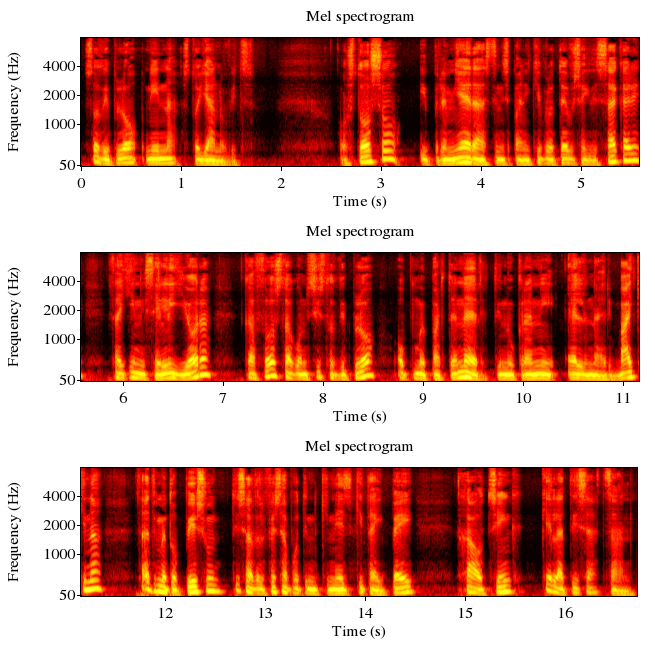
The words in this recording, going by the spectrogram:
στο διπλό Νίνα Στογιάνοβιτς. Ωστόσο, η πρεμιέρα στην Ισπανική πρωτεύουσα για τη Σάκαρη θα γίνει σε λίγη ώρα, καθώς θα αγωνιστεί στο διπλό, όπου με παρτενέρ την Ουκρανή Έλενα Ριμπάκινα θα αντιμετωπίσουν τις αδελφές από την Κινέζικη Ταϊπέη, Χαο Τσίνκ και Λατίσα Τσάν.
